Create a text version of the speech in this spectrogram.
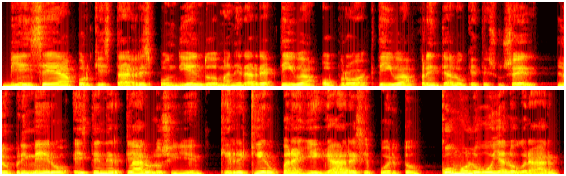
bien sea porque estás respondiendo de manera reactiva o proactiva frente a lo que te sucede. Lo primero es tener claro lo siguiente, ¿qué requiero para llegar a ese puerto? ¿Cómo lo voy a lograr?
